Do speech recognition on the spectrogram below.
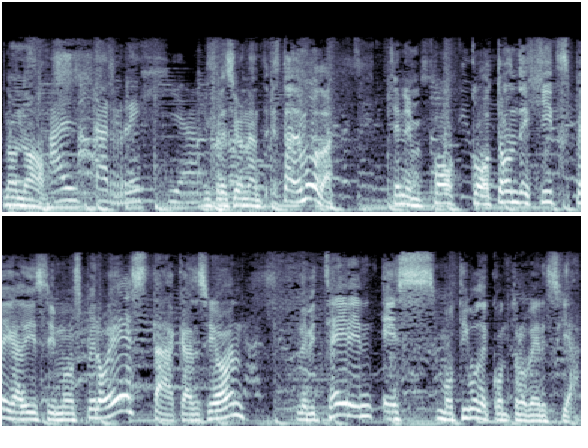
No, no. Alta, regia. Impresionante. Está de moda. Tienen pocotón de hits pegadísimos, pero esta canción, Levitating, es motivo de controversia.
